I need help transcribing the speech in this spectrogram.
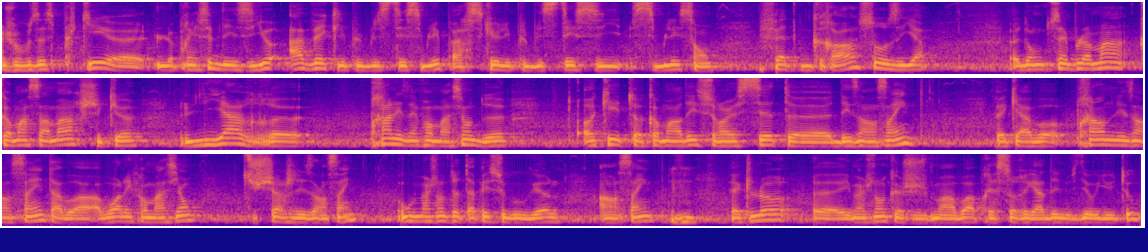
je vais vous expliquer euh, le principe des IA avec les publicités ciblées parce que les publicités ci- ciblées sont faites grâce aux IA. Euh, donc, tout simplement, comment ça marche, c'est que l'IA re- prend les informations de OK, tu as commandé sur un site euh, des enceintes. Fait qu'elle va prendre les enceintes, elle va avoir l'information, tu cherches des enceintes. Ou imaginons que tu as tapé sur Google enceinte. Fait que là, euh, imaginons que je m'en vais après ça regarder une vidéo YouTube.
